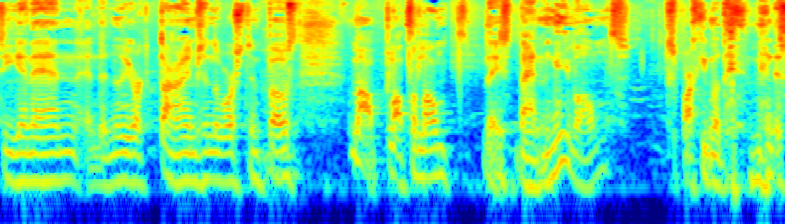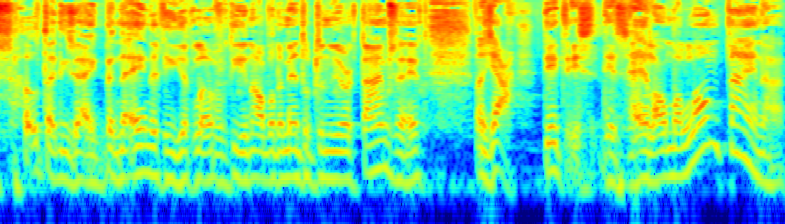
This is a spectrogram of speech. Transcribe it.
CNN en de New York Times en de Washington Post. Maar op het platteland leest bijna niemand. Ik sprak iemand in Minnesota die zei: Ik ben de enige hier, geloof ik, die een abonnement op de New York Times heeft. Want ja, dit is, dit is een heel ander land bijna.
